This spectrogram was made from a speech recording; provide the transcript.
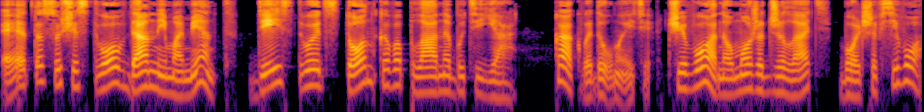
«Это существо в данный момент действует с тонкого плана бытия. Как вы думаете, чего оно может желать больше всего?»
